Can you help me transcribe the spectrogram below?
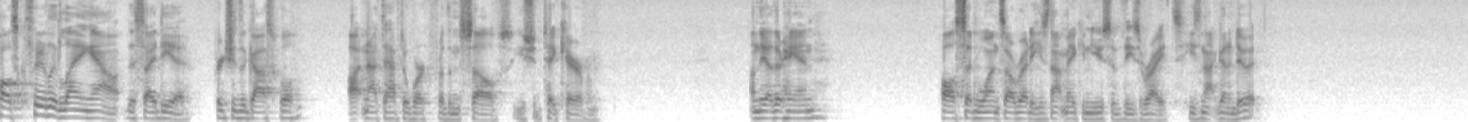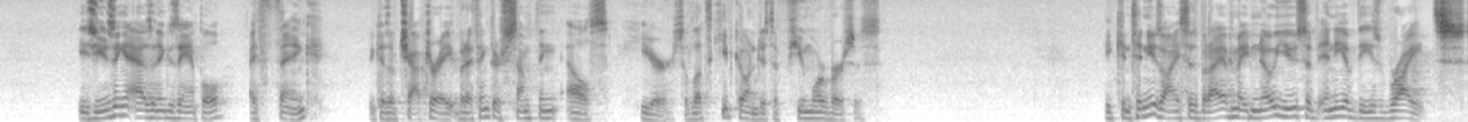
Paul's clearly laying out this idea preachers of the gospel ought not to have to work for themselves. You should take care of them. On the other hand, Paul said once already he's not making use of these rights. He's not going to do it. He's using it as an example, I think, because of chapter 8, but I think there's something else here. So let's keep going just a few more verses. He continues on, he says, But I have made no use of any of these rights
